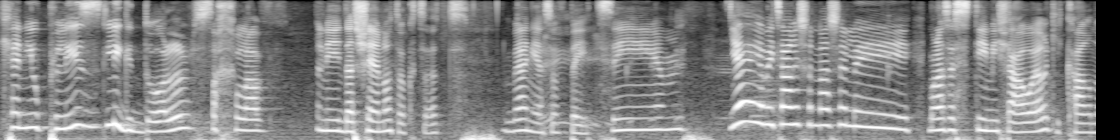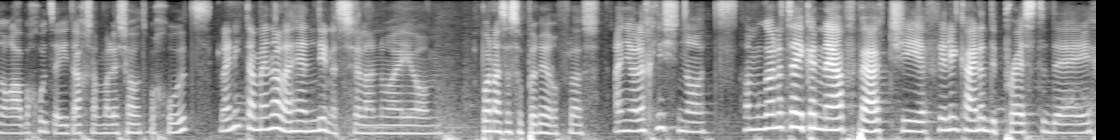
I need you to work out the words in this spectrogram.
can you please לגדול סחלב? אני אדשן אותו קצת. ואני אאסוף ביצים. ייי, הביצה הראשונה שלי! בוא נעשה steamy shower, כי קר נורא בחוץ, היית עכשיו מלא שעות בחוץ. אולי נתאמן על ה handiness שלנו היום. בוא נעשה superior flush. אני הולך לשנות. I'm gonna take a nap, patchy. I feeling kind of depressed today.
